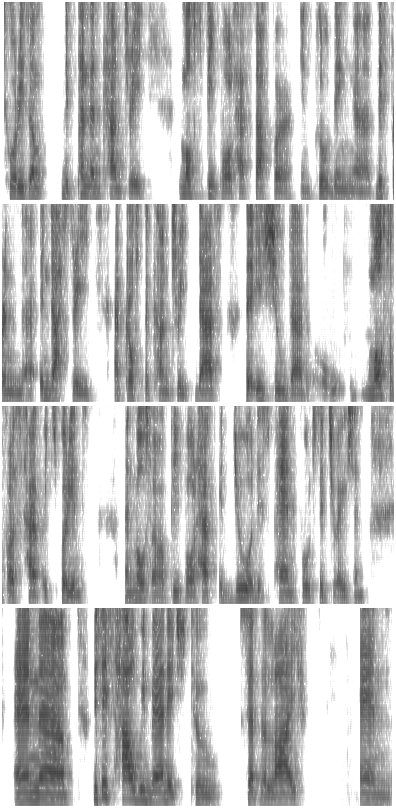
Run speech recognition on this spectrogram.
tourism dependent country most people have suffered, including uh, different uh, industry across the country. That's the issue that most of us have experienced, and most of our people have endured this painful situation. And uh, this is how we manage to set the life and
